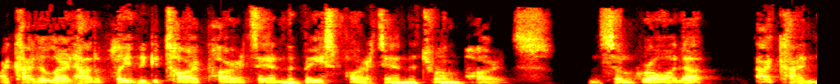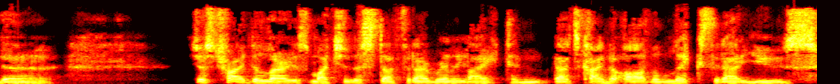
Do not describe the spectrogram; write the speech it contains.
I kind of learned how to play the guitar parts and the bass parts and the drum parts. And so growing up, I kind of just tried to learn as much of the stuff that I really liked. And that's kind of all the licks that I use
